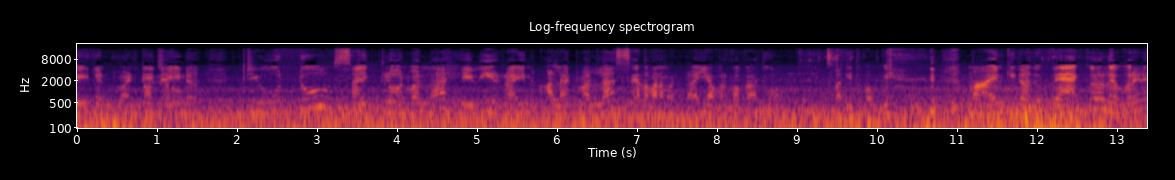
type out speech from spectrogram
eight and twenty nine due to cyclone వల్ల హెవీ రైన్ అలర్ట్ వల్ల సెలవు అనమాట ఎవరికో కాదు. మా గీత పప్పి మా ఆయనకి కాదు. బ్యాంకులో ఎవరైనా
